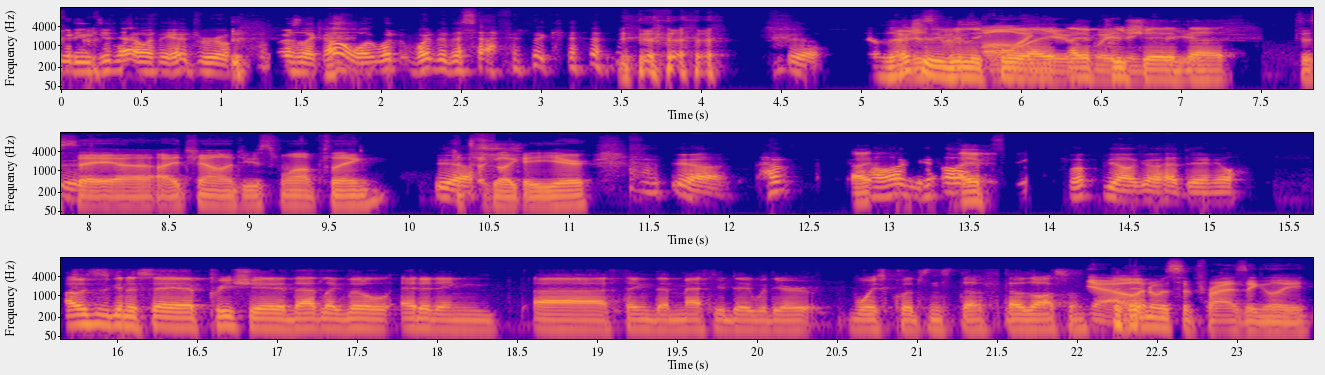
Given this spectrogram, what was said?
when you did that with Andrew, I was like, oh, when, when did this happen again? It was actually really cool. I, I appreciated that. to say uh, I challenge you, Swamp Thing. Yeah, It took like a year. yeah. How, I- how long? Oh, I- whoop, yeah. Go ahead, Daniel. I was just gonna say I appreciated that like little editing uh thing that Matthew did with your voice clips and stuff. That was awesome. Yeah, Owen was surprisingly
